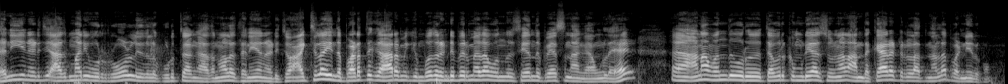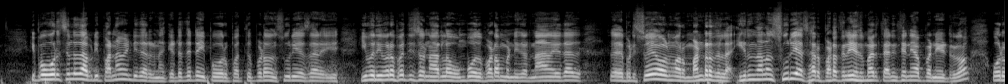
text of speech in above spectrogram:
தனியாக நடித்து அது மாதிரி ஒரு ரோல் இதில் கொடுத்தாங்க. அதனால் தனியாக நடித்தோம் ஆக்சுவலாக இந்த படத்துக்கு ஆரம்பிக்கும் போது ரெண்டு பேருமே தான் வந்து சேர்ந்து பேசுனாங்க அவங்களே. ஆனால் வந்து ஒரு தவிர்க்க முடியாத சூழ்நிலை அந்த கேரக்டர் இல்லாததுனால பண்ணியிருக்கோம். இப்போ ஒரு சிலது அப்படி பண்ண வேண்டியதாக இருக்குண்ணா கிட்டத்தட்ட இப்போ ஒரு பத்து படம் சூர்யா சார் இவர் இவரை பற்றி சொன்னார்ல ஒம்பது படம் பண்ணிக்கிறேன் நான் ஏதாவது இப்படி சுயவல்மரம் பண்ணுறதில்ல இருந்தாலும் சூர்யா சார் படத்துலேயும் இது மாதிரி தனித்தனியாக பண்ணிகிட்டு இருக்கோம். ஒரு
